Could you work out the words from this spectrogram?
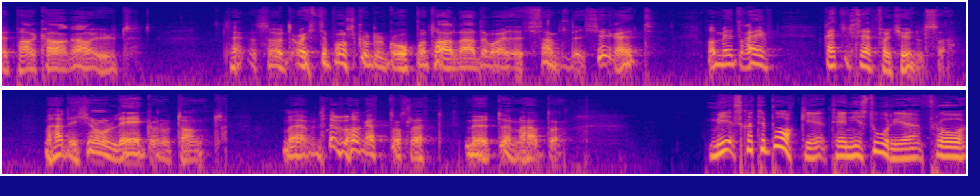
et par karer ut så, og etterpå skulle du gå opp og tale. Det var sannelig ikke greit. For vi drev rett og slett forkynnelse. Vi hadde ikke noe lek og noe sånt. Men det var rett og slett møte vi hadde. Vi skal tilbake til en historie fra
